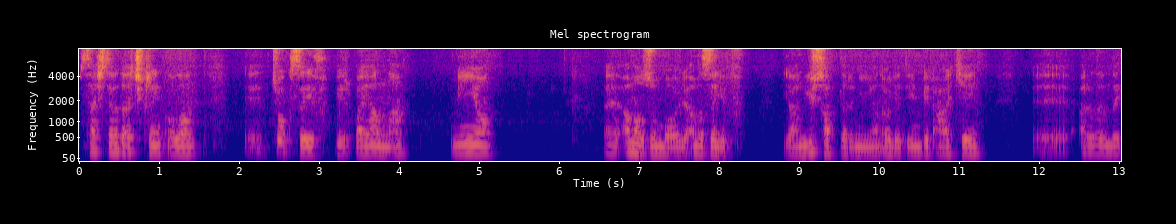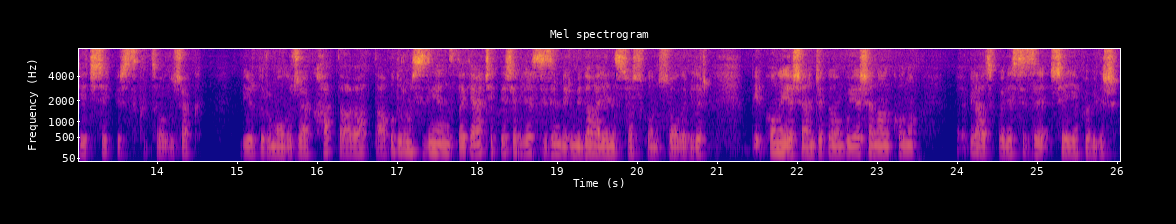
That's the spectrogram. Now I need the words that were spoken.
saçları da açık renk olan e, çok zayıf bir bayanla minyon e, ama uzun boylu ama zayıf yani yüz hatları minyon öyle diyeyim bir erkeğin aralarında geçecek bir sıkıntı olacak bir durum olacak. Hatta ve hatta bu durum sizin yanınızda gerçekleşebilir. Sizin bir müdahaleniz söz konusu olabilir. Bir konu yaşanacak ama bu yaşanan konu e, birazcık böyle size şey yapabilir,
